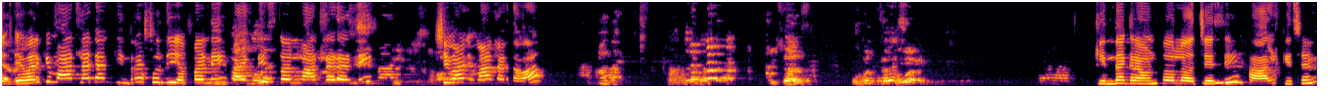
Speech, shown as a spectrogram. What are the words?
ఎ- ఎవరికి మాట్లాడడానికి ఇంట్రెస్ట్ ఉంది చెప్పండి మైక్ తీసుకొని మాట్లాడండి శివాని మాట్లాడతావా కింద గ్రౌండ్ ఫ్లోర్లో వచ్చేసి హాల్ కిచెన్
